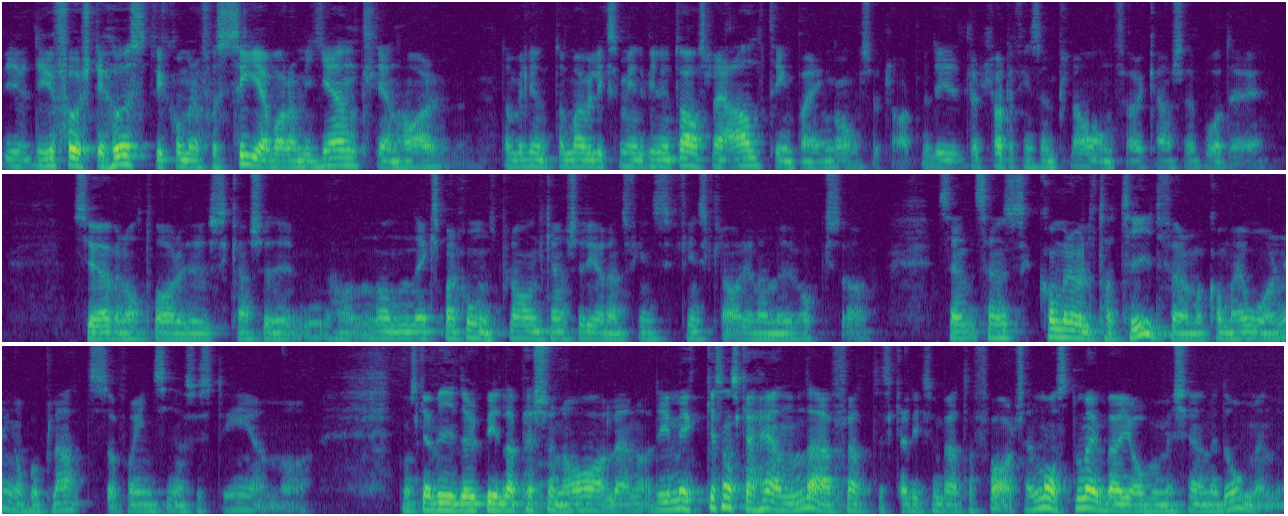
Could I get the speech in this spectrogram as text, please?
det är ju först i höst vi kommer att få se vad de egentligen har de vill ju inte, de vill liksom, vill inte avslöja allting på en gång såklart. Men det är klart det finns en plan för kanske både se över något varuhus, kanske någon expansionsplan kanske redan finns, finns klar redan nu också. Sen, sen kommer det väl ta tid för dem att komma i ordning och på plats och få in sina system. Och de ska vidareutbilda personalen och det är mycket som ska hända för att det ska liksom börja ta fart. Sen måste man ju börja jobba med kännedomen.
